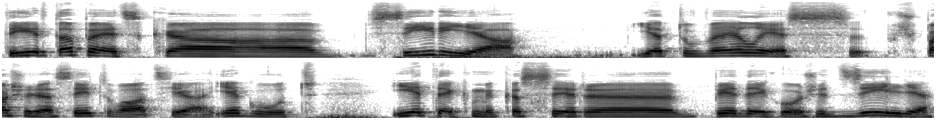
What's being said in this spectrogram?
Tīri tāpēc, ka Sīrijā, ja tu vēlies pašajā situācijā iegūt ietekmi, kas ir eh, pietiekoši dziļa,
